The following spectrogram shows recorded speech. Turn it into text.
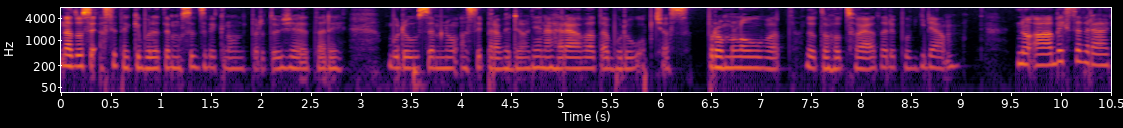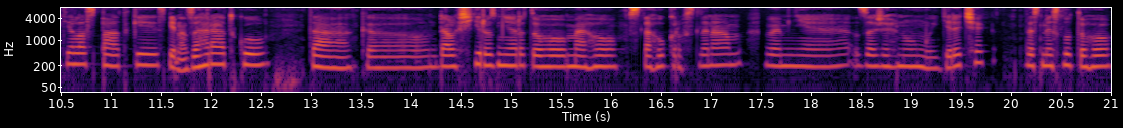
na to si asi taky budete muset zvyknout, protože tady budou se mnou asi pravidelně nahrávat a budou občas promlouvat do toho, co já tady povídám. No a abych se vrátila zpátky zpět na zahrádku, tak uh, další rozměr toho mého vztahu k rostlinám ve mně zažehnul můj dědeček. ve smyslu toho,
